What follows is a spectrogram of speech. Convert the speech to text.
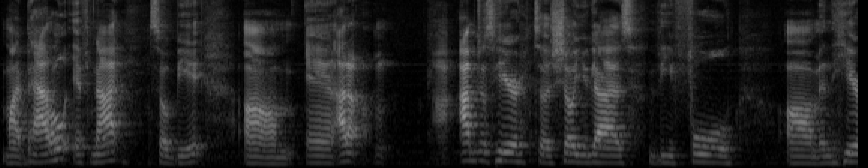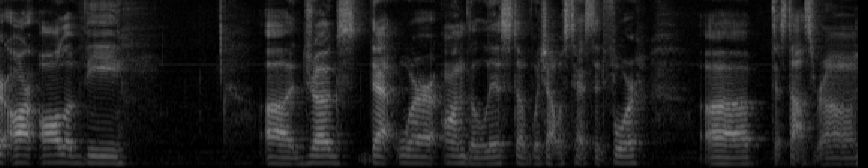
my battle. If not, so be it. Um, and I don't, I'm just here to show you guys the full, um, and here are all of the uh, drugs that were on the list of which I was tested for. Uh, testosterone,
